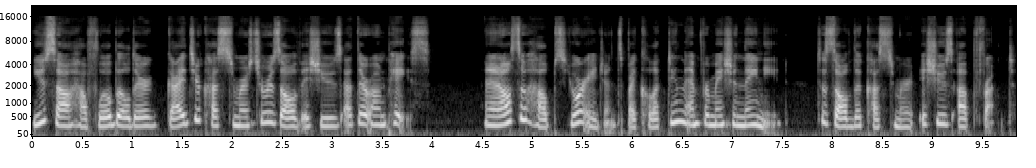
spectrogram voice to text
You saw how Flow Builder guides your customers to resolve issues at their own pace, and it also helps your agents by collecting the information they need to solve the customer issues up front.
